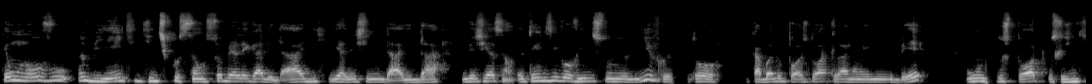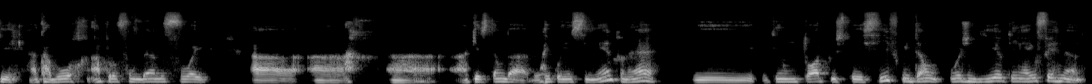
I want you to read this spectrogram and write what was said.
ter um novo ambiente de discussão sobre a legalidade e a legitimidade da investigação. Eu tenho desenvolvido isso no meu livro, estou acabando o pós-doc lá na UNB, um dos tópicos que a gente acabou aprofundando foi a, a, a, questão da, do reconhecimento, né? E eu tenho um tópico específico, então hoje em dia eu tenho aí o Fernando.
